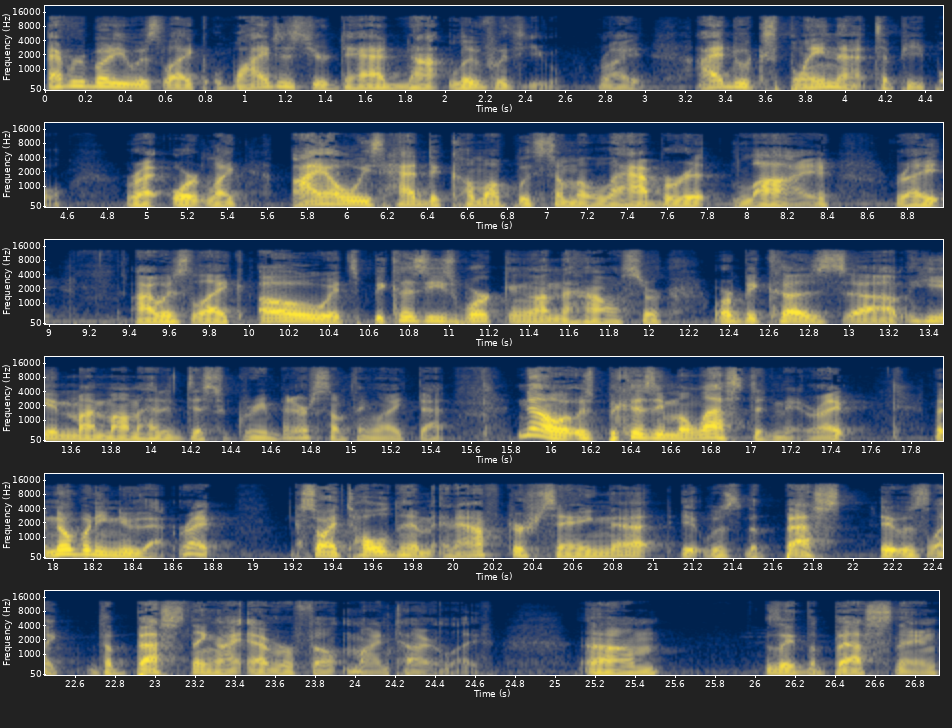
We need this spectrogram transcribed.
everybody was like why does your dad not live with you? Right? I had to explain that to people right? Or like i always had to come up with some elaborate lie right? I was like oh it's because he's working on the house or or because um, he and my mom had a disagreement or something like that. No it was because he molested me right? But nobody knew that right? So i told him and after saying that it was the best it was like the best thing i ever felt in my entire life. Um it was like the best thing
